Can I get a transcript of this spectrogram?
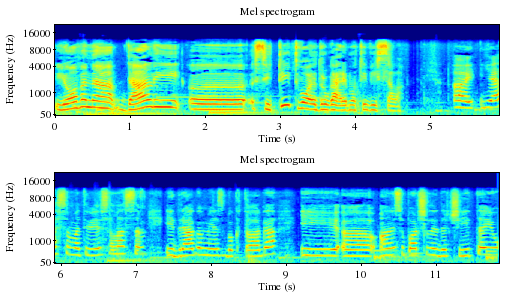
Jovana, da li e, si ti tvoje drugare motivisala? Jesam, motivisala sam i drago mi je zbog toga i uh, oni su počeli da čitaju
